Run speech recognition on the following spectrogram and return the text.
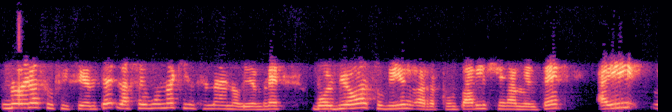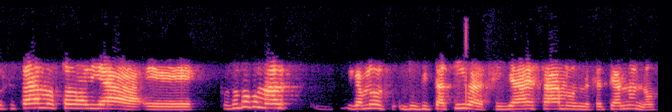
no era suficiente. La segunda quincena de noviembre volvió a subir, a repuntar ligeramente. Ahí pues estábamos todavía eh, pues un poco más, digamos, dubitativas si ya estábamos meseteando o no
